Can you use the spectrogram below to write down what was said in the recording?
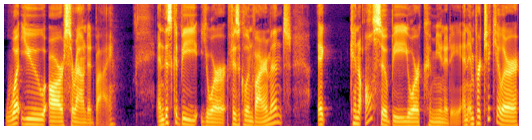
what you are surrounded by. And this could be your physical environment. It can also be your community. And in particular,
